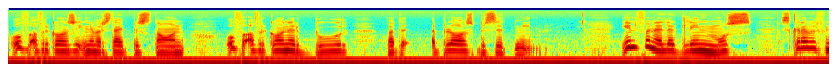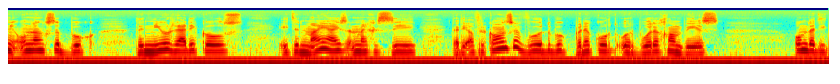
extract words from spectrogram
of Afrikaanse universiteit bestaan of Afrikaner boer wat een plaas besit neem. Een van hulle, Glenn Moss, skrywer van die onlangste boek The New Radicals, het in my huis in my gesê dat die Afrikaanse woordeboek binnenkort oorbode gaan wees, omdat die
